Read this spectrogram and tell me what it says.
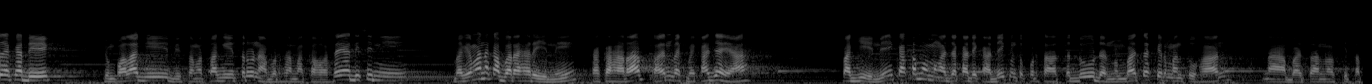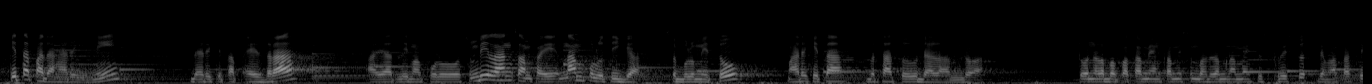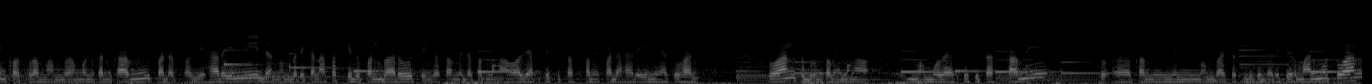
adik-adik, jumpa lagi di Selamat Pagi Teruna bersama Kak Hosea di sini. Bagaimana kabar hari ini? Kakak harap kalian baik-baik aja ya. Pagi ini kakak mau mengajak adik-adik untuk bersaat teduh dan membaca firman Tuhan. Nah, bacaan Alkitab kita pada hari ini dari kitab Ezra ayat 59 sampai 63. Sebelum itu, mari kita bersatu dalam doa. Tuhan adalah Bapa kami yang kami sembah dalam nama Yesus Kristus. Terima kasih Engkau telah membangunkan kami pada pagi hari ini dan memberikan nafas kehidupan baru sehingga kami dapat mengawali aktivitas kami pada hari ini ya Tuhan. Tuhan, sebelum kami memulai aktivitas kami, eh, kami ingin membaca sedikit dari firman-Mu Tuhan.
